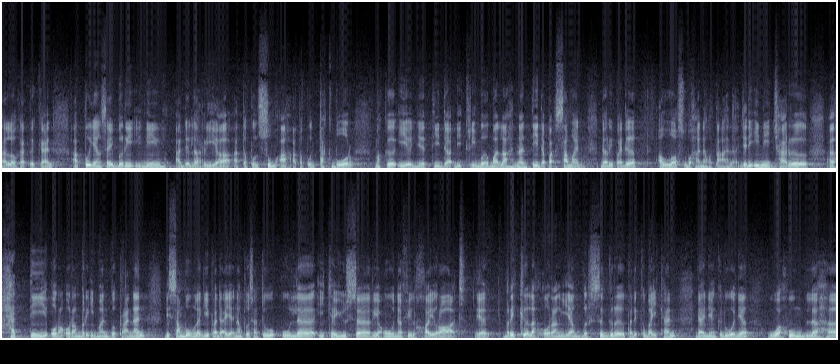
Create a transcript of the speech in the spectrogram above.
kalau katakan apa yang saya beri ini adalah ria ataupun sumah ataupun takbur maka ianya tidak diterima malah nanti dapat saman daripada Allah Subhanahu Wa Taala. Jadi ini cara uh, hati orang-orang beriman berperanan. Disambung lagi pada ayat 61 ulaika yusari'una fil khairat. Ya mereka lah orang yang bersegera pada kebaikan. Dan yang keduanya wahum laha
